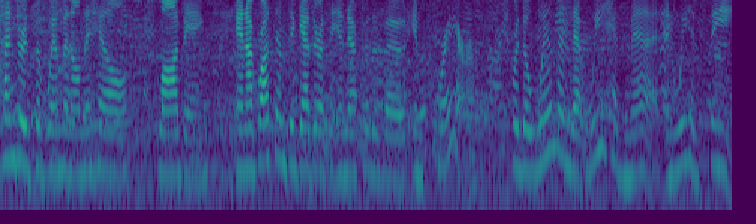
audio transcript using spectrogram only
hundreds of women on the Hill lobbying, and I brought them together at the end after the vote in prayer for the women that we had met and we had seen,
